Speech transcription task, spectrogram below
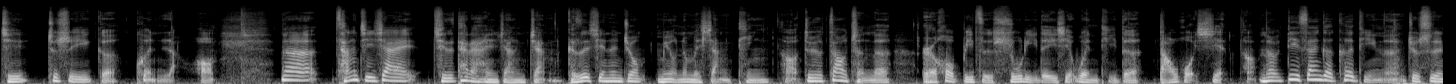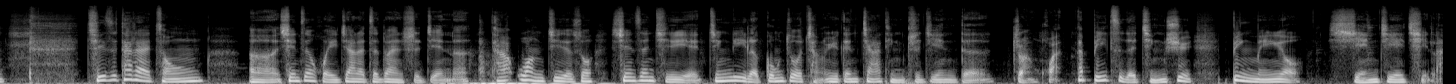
其实就是一个困扰哦。那长期下来，其实太太很想讲，可是先生就没有那么想听，好，就是造成了而后彼此疏离的一些问题的导火线。好，那么第三个课题呢，就是其实太太从呃先生回家的这段时间呢，她忘记了说，先生其实也经历了工作场域跟家庭之间的转换，那彼此的情绪并没有衔接起来。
